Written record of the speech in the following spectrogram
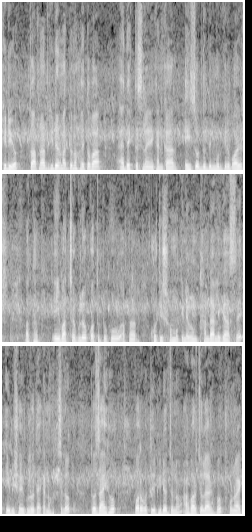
ভিডিও তো আপনার ভিডিওর মাধ্যমে হয়তোবা দেখতেছিলেন এখানকার এই চোদ্দ দিন মুরগির বয়স। অর্থাৎ এই বাচ্চাগুলো কতটুকু আপনার ক্ষতির সম্মুখীন এবং ঠান্ডা লেগে আছে এই বিষয়গুলো দেখানো হচ্ছিল। তো যাই হোক, পরবর্তী ভিডিওর জন্য আবার চলে আসব কোনো এক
